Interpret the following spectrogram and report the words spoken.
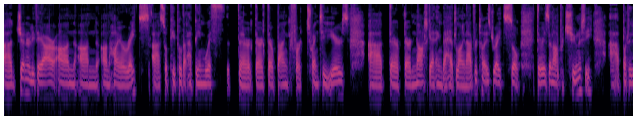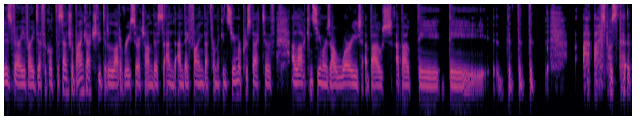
Uh, generally they are on, on, on higher rates. Uh, so people that have been with their their their bank for twenty years, uh, they're they're not getting the headline advertised rates. So there is an opportunity, uh, but it is very very difficult. The central bank actually did a lot of research on this, and and they find that from a consumer perspective, a lot of consumers are worried about about the the the, the, the I suppose the,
